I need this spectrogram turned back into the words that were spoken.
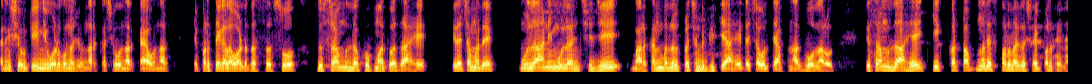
आणि शेवटी निवड कोणाची होणार कशी होणार काय होणार हे प्रत्येकाला वाटत असतं. सो दुसरा मुद्दा खूप महत्त्वाचा आहे की त्याच्यामध्ये मुलं आणि मुलांची जी मार्कांबद्दल प्रचंड भीती आहे त्याच्यावरती आपण आज बोलणार आहोत. तिसरा मुद्दा आहे की कट ऑफमध्ये स्पर्धा कशी आहे प्रत्येका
